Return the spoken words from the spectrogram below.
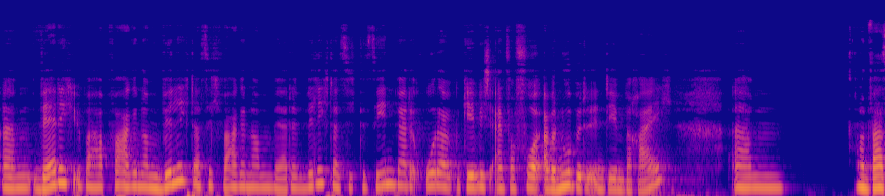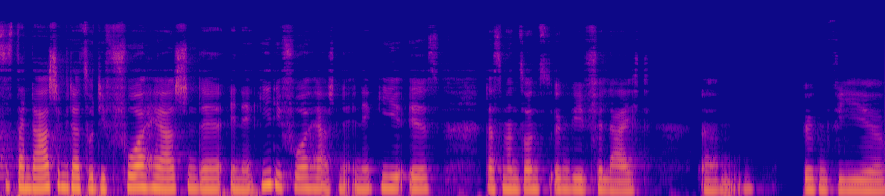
Ähm, werde ich überhaupt wahrgenommen? Will ich, dass ich wahrgenommen werde? Will ich, dass ich gesehen werde? Oder gebe ich einfach vor, aber nur bitte in dem Bereich? Ähm, und was ist dann da schon wieder so die vorherrschende Energie? Die vorherrschende Energie ist, dass man sonst irgendwie vielleicht ähm, irgendwie,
